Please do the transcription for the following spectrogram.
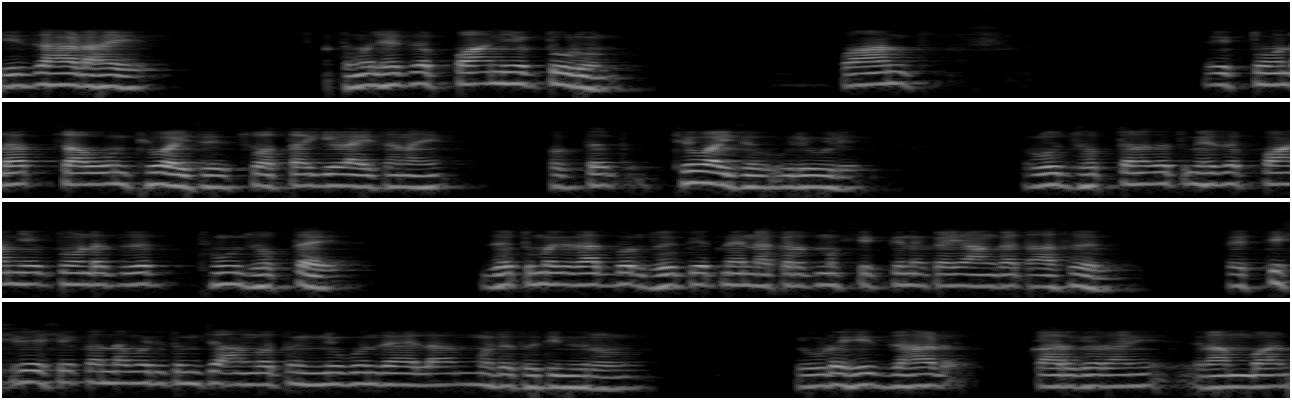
हे झाड आहे. तुम्हाला ह्याचं पान एक तोडून पान एक तोंडात चावून ठेवायचं. स्वतः गिळायचं नाही. फक्त ठेवायचं उले उले. रोज झोपताना जर तुम्ही ह्याचं पान एक तोंडात जर ठेवून झोपताय जर तुम्हाला रातभर झोप येत नाही नकारात्मक शक्तीनं काही अंगात असेल तर तिसऱ्या सेकंदामध्ये तुमच्या अंगातून निघून जायला मदत होती मित्रांनो. एवढं हे झाड कारगर आणि रामबाण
